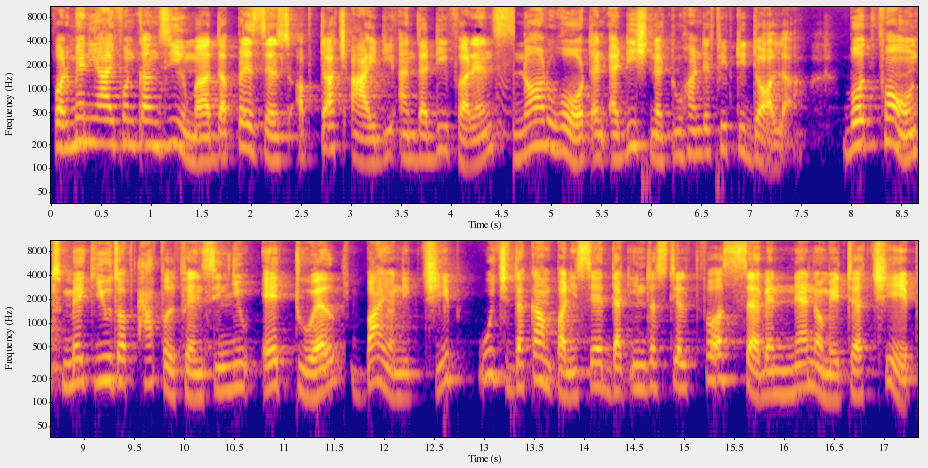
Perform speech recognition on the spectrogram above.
For many iPhone consumers, the presence of Touch ID and the difference not worth an additional $250. Both phones make use of Apple new A12 Bionic chip, which the company said that industrial first 7 nanometer chip.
